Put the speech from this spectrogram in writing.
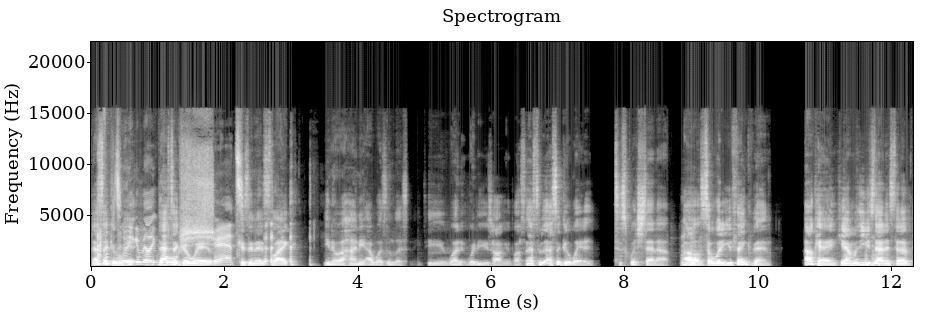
That's a good So you way. can be like, That's a good way. shit." Because then it's like, you know what, honey, I wasn't listening to you. What What are you talking about? So that's a, that's a good way to, switch that up. Oh, Mhm. so what do you think then? Okay, yeah, I'm gonna use Mhm. that instead of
